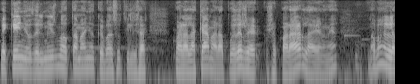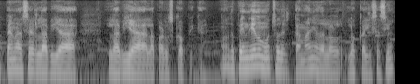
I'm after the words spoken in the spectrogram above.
pequeño del mismo tamaño que vas a utilizar para la cámara puedes reparar la hernia, no vale la pena hacer la vía, la vía laparoscópica. ¿no? Dependiendo mucho del tamaño de la localización,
